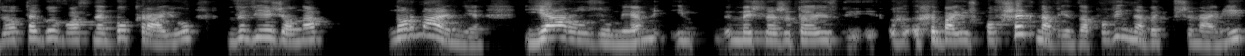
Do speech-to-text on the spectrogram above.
do tego własnego kraju wywieziona normalnie. Ja rozumiem i myślę, że to jest chyba już powszechna wiedza, powinna być przynajmniej,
